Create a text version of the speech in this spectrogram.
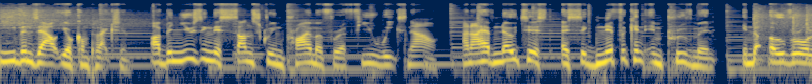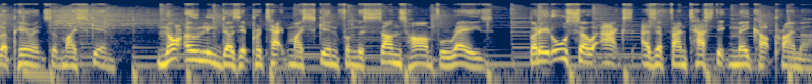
evens out your complexion. I've been using this sunscreen primer for a few weeks now, and I have noticed a significant improvement in the overall appearance of my skin. Not only does it protect my skin from the sun's harmful rays, but it also acts as a fantastic makeup primer.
